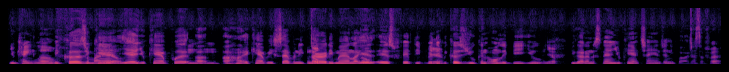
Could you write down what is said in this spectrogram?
you can't love because you can't else. yeah you can't put Mhm. uh, uh it can't be 70 Nope. 30 man like Nope. it is 50 50 Yeah. because you can only be you Yep. you got to understand you can't change anybody That's a fact.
